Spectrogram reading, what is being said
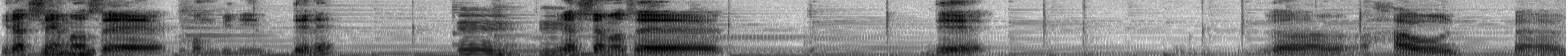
いらっしゃいませ、コンビニでね。 Mm, いらっしゃいませ。で、uh, how, uh,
